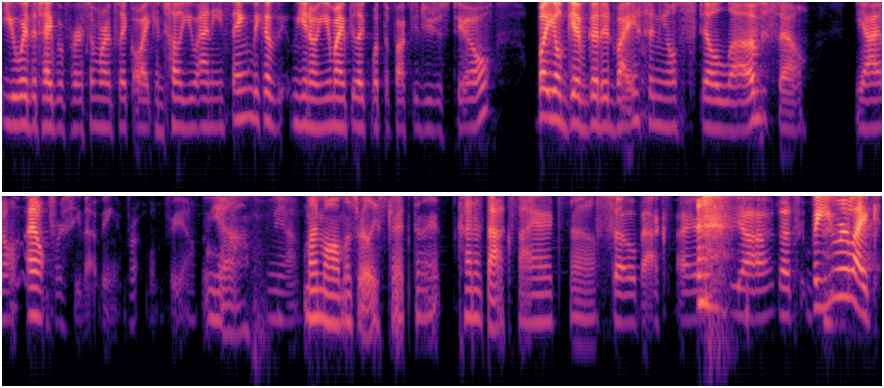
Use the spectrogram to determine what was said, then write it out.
you were the type of person where it's like, oh, I can tell you anything because you know you might be like, what the fuck did you just do? But you'll give good advice and you'll still love. So yeah, I don't I don't foresee that being a problem for you. yeah. Yeah. My mom was really strict and it kind of backfired. So So backfired. yeah, that's. But you were like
